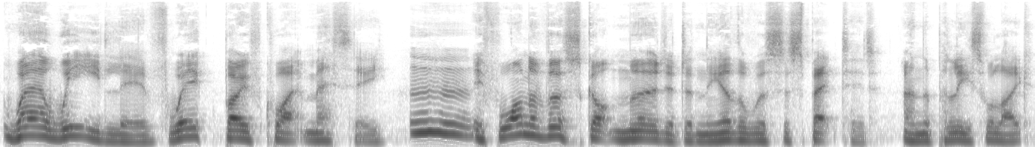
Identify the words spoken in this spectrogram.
Where we live, we're both quite messy. Mm-hmm. If one of us got murdered and the other was suspected, and the police were like,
